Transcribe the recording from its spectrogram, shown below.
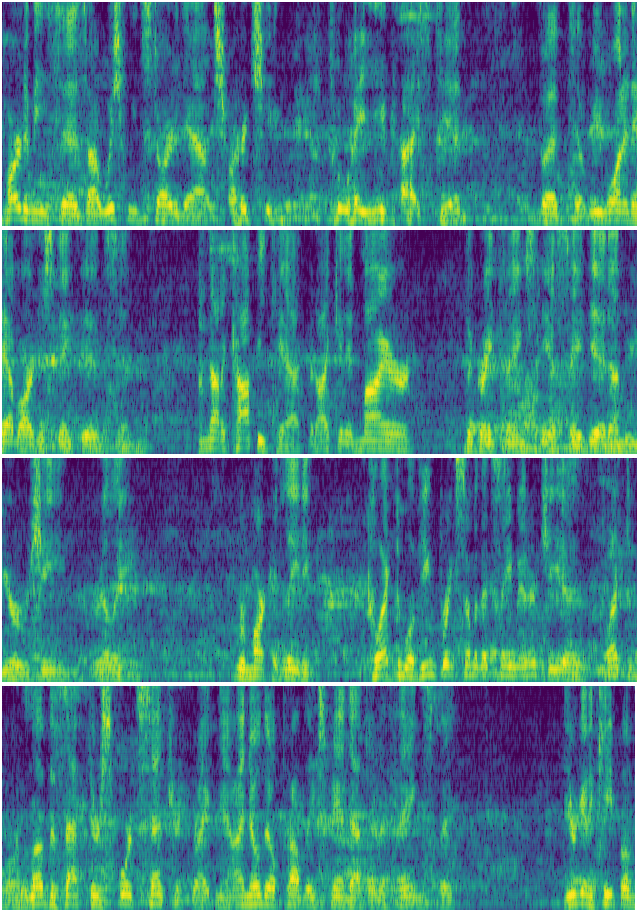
Part of me says, I wish we'd started out charging the way you guys did, but uh, we wanted to have our distinctives. And I'm not a copycat, but I can admire the great things PSA did under your regime that really were market leading. Collectable, if you can bring some of that same energy to Collectable, I love the fact they're sports centric right now. I know they'll probably expand out to other things, but you're going to keep them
